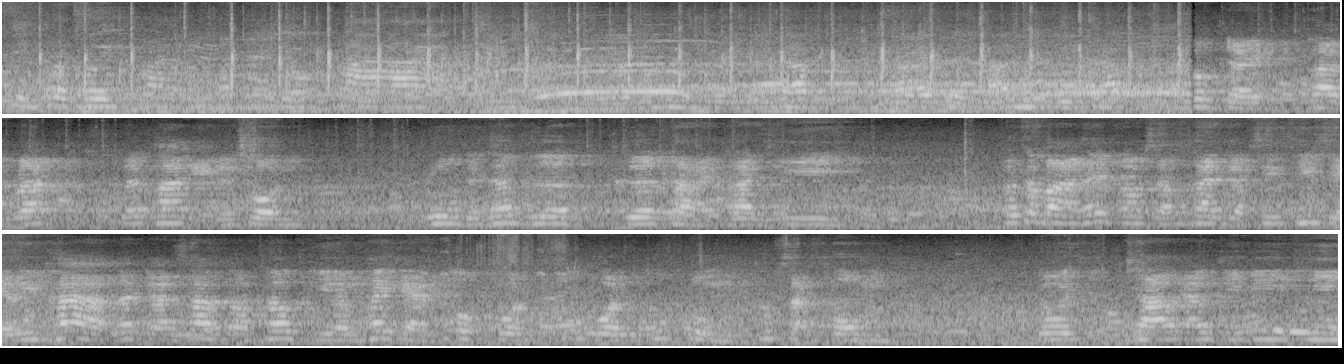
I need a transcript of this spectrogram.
เสียงปรบมืออีกครั้งท่านนายกค่ะ ครับนายเศรษฐาทวีสินครับ ร่วม ใจของภาครัฐ และภาคเอกชน รวมถึงทั้งเครือเครือข่ายภาคีรัฐบาลให้ความสำคัญกับสิทธิเสรีภาพ และการสร้างความเท่าเทียมให้แก่ผู้คนทุกคนทุกกลุ่มทุกสังคม โดยชาว LGBT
